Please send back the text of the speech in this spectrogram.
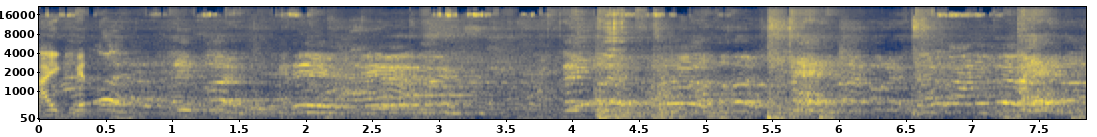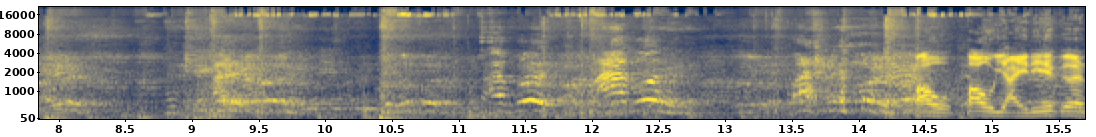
ซ้ายอีกเม็ดเลยตามเลยไปเป้าเป่าใหญ่ดีเกิน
